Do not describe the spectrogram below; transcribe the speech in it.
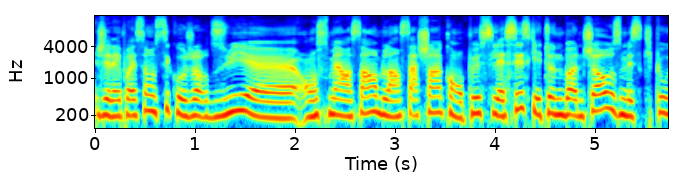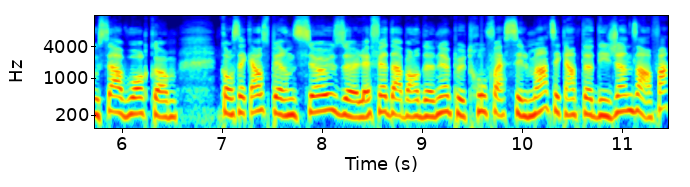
j'ai l'impression aussi qu'aujourd'hui, euh, on se met ensemble en sachant qu'on peut se laisser, ce qui est une bonne chose, mais ce qui peut aussi avoir comme conséquence pernicieuse le fait d'abandonner un peu trop facilement. Tu sais, quand tu as des jeunes enfants,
